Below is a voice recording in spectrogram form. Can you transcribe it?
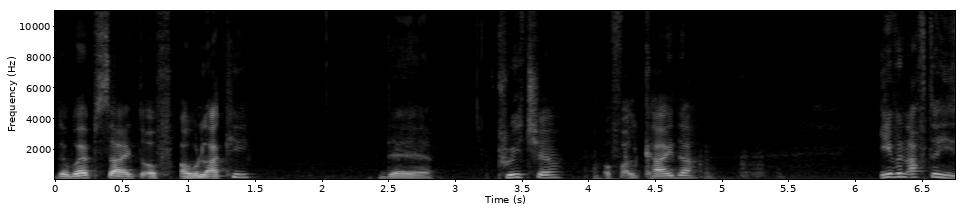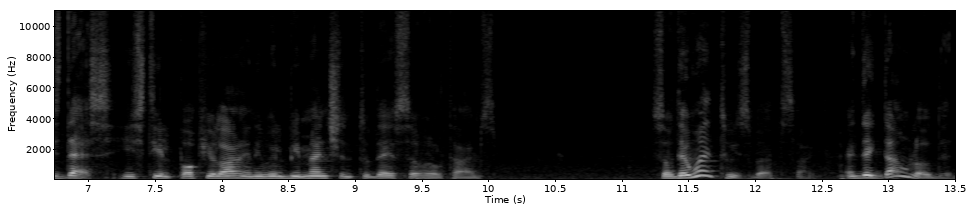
the website of Awlaki, the preacher of Al Qaeda. Even after his death, he's still popular, and he will be mentioned today several times. So they went to his website and they downloaded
